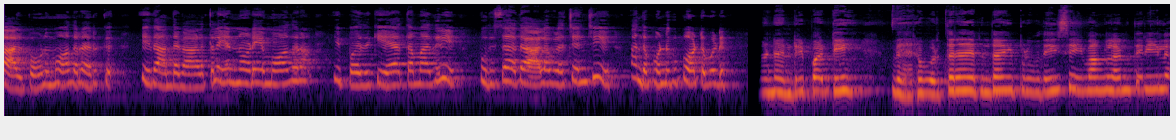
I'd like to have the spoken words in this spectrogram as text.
கால் பவுன் மோதிரம் இருக்கு. இது அந்த காலத்துல என்னுடைய மோதிரம். இப்போ இதுக்கு ஏத்த மாதிரி புதுசா அதை அளவுல செஞ்சு அந்த பொண்ணுக்கு போட்டு விடு. நன்றி பாட்டி. வேற ஒருத்தரா இருந்தா இப்படி உதவி செய்வாங்களான்னு தெரியல.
